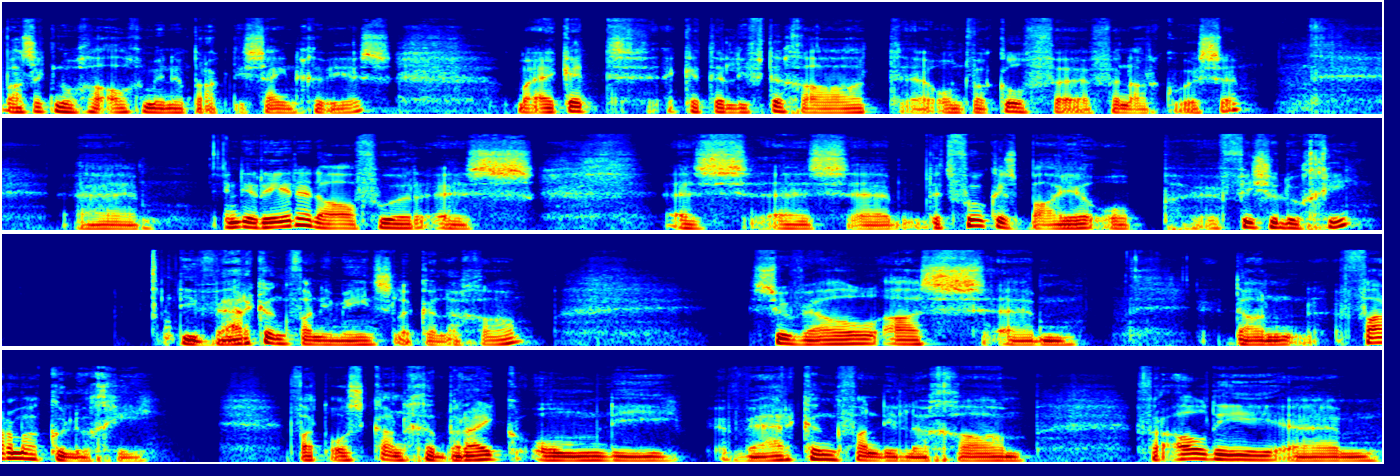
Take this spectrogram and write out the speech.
was ek nog 'n algemene praktisyn gewees, maar ek het ek het 'n liefde gehad uh, ontwikkel vir vir narkose. Ehm uh, en die rede daarvoor is is is uh, dit fokus baie op fisiologie, die werking van die menslike liggaam, sowel as ehm um, dan farmakologie wat ons kan gebruik om die werking van die liggaam veral die ehm um,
